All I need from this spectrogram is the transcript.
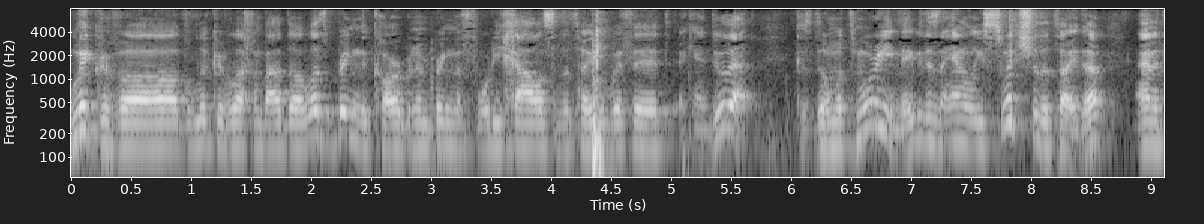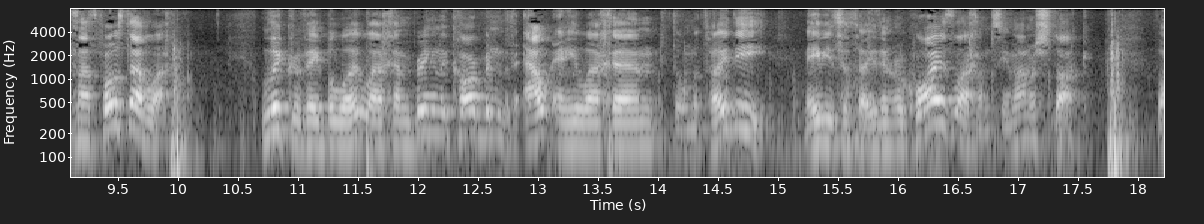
Likrivav, Likriv Lechem let's bring the carbon and bring the 40 chalas of the Taida with it. I can't do that. Because Dilma maybe there's an animal switch to the Taida, and it's not supposed to have Lechem. Likrave below lechem, bring the carbon without any lechem, domatoidi. Maybe it's a taida that requires lechem, see, I'm stuck. So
